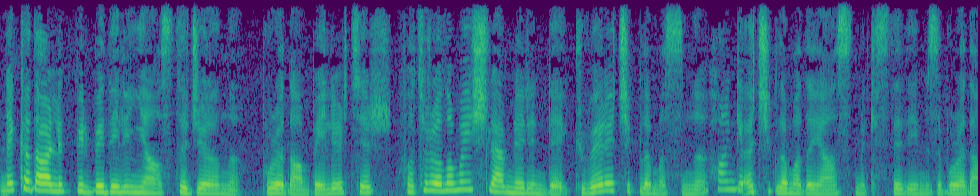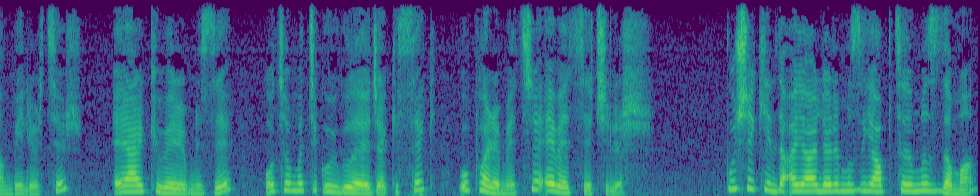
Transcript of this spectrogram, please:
ne kadarlık bir bedelin yansıtacağını buradan belirtir. Faturalama işlemlerinde küver açıklamasını hangi açıklamada yansıtmak istediğimizi buradan belirtir. Eğer küverimizi otomatik uygulayacak isek bu parametre evet seçilir. Bu şekilde ayarlarımızı yaptığımız zaman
